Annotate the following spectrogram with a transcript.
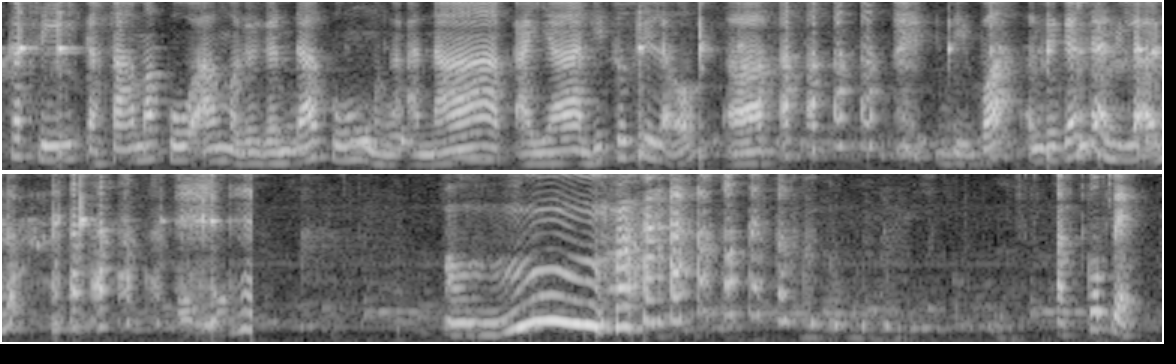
Kasi kasama ko ang magaganda kong mga anak. Ayan, dito sila, oh. Ah, di ba? Ang gaganda nila, ano? mm. At kopi.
